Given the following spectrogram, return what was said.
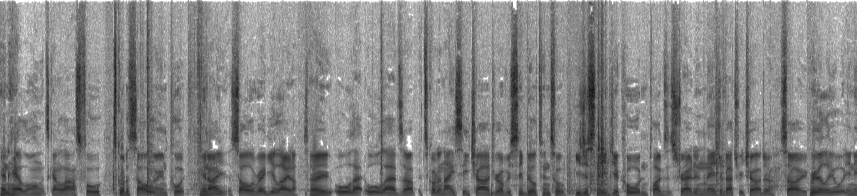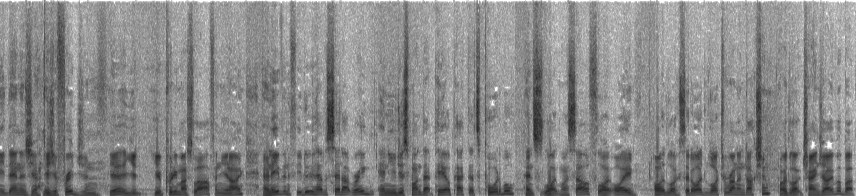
and how long it's going to last for. It's got a solar input you know a solar regulator. So all that all adds up. It's got an ac charger obviously built into it. You just need your cord and plugs it straight in. And there's your battery charger. So really all you need then is your is your fridge and yeah you, you're pretty much laughing you know. And even if you do have a setup rig and you just want that power pack that's portable and it's like myself like i I'd like I said, I'd like to run induction. I'd like change over, but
